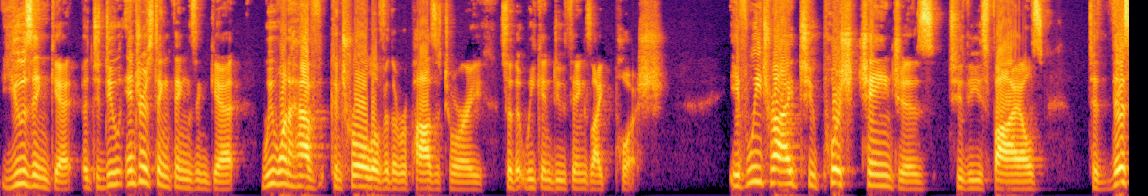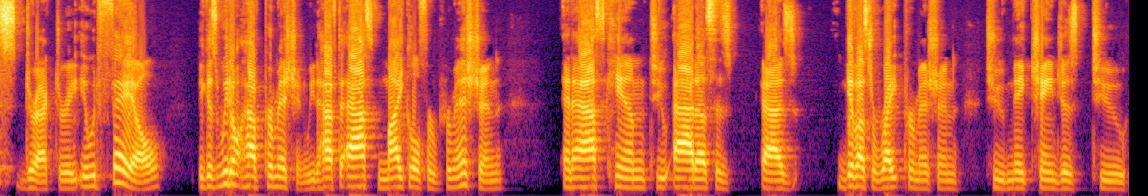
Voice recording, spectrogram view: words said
using Git, but to do interesting things in Git, we want to have control over the repository so that we can do things like push. If we tried to push changes to these files to this directory, it would fail because we don't have permission. We'd have to ask Michael for permission and ask him to add us as, as give us write permission to make changes to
